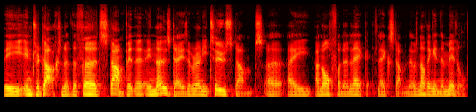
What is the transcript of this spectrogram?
the introduction of the third stump. It, in those days, there were only two stumps, uh, a an off and a leg leg stump, and there was nothing in the middle.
